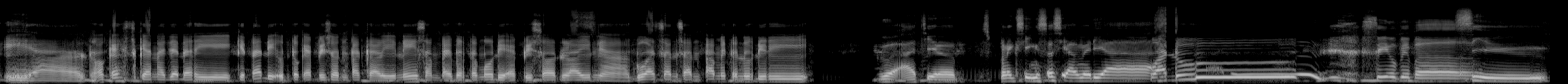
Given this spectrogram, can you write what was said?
Iya, oke sekian aja dari kita di untuk episode 4 kali ini sampai bertemu di episode lainnya. Gua San San pamit undur diri. Gue Acil flexing sosial media. Waduh. See you people. See you.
